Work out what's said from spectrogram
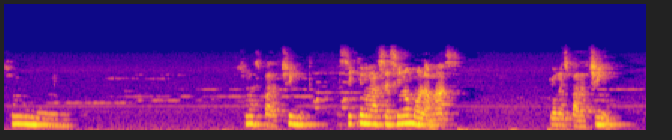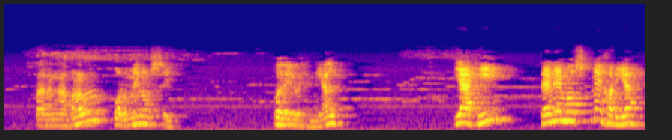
Es un... Es un espadachín. Así que un asesino mola más que un espadachín. Para Navarro, por lo menos sí. Puede irle genial. Y aquí tenemos mejoría.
